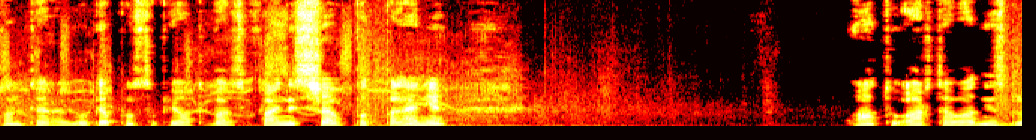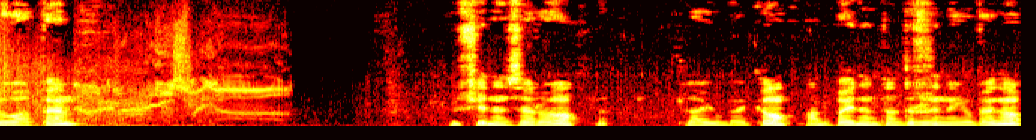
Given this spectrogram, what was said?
Pantera głupia postąpiła, to bardzo fajny strzał, podpalenie. A tu Arta ładnie z blow upem. Już 1-0 dla Jubego, a 2-1 dla drużyny Jubego.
